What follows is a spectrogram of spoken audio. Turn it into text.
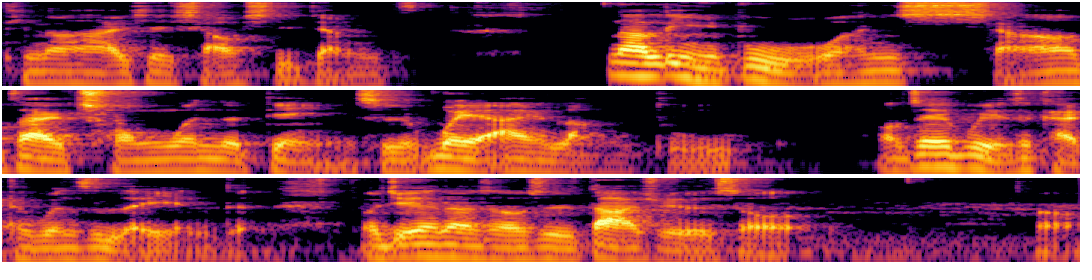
听到她一些消息这样子。那另一部我很想要再重温的电影是《为爱朗读》，哦，这一部也是凯特温斯雷演的。我记得那时候是大学的时候，呃，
